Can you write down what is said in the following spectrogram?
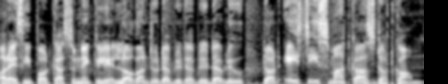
और ऐसी पॉडकास्ट सुनने के लिए log on to W W W dot H T smart cast dot com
